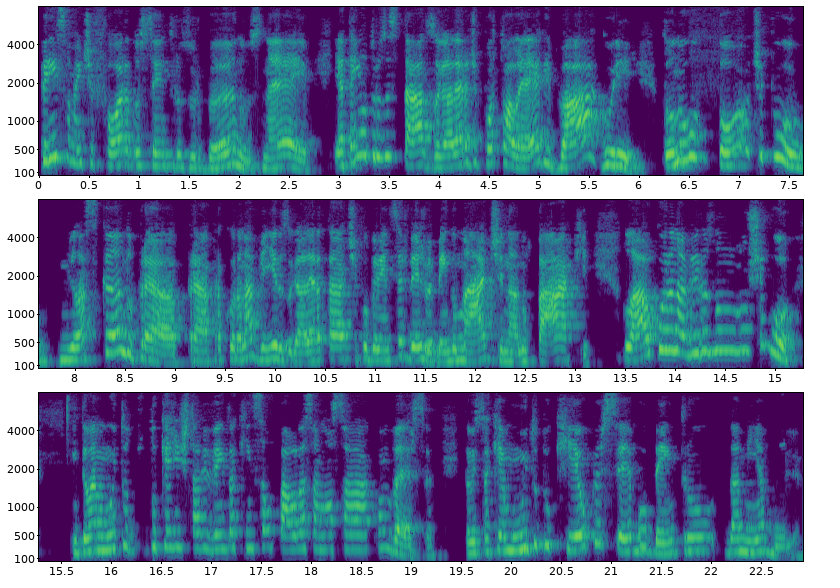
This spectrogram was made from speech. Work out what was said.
principalmente fora dos centros urbanos, né? E até em outros estados. A galera de Porto Alegre, bah, guri, tô, no, tô tipo, me lascando para coronavírus. A galera tá, tipo, bebendo cerveja, bebendo mate na, no parque. Lá o coronavírus não, não chegou. Então, é muito do que a gente está vivendo aqui em São Paulo, essa nossa conversa. Então, isso aqui é muito do que eu percebo dentro da minha bolha.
